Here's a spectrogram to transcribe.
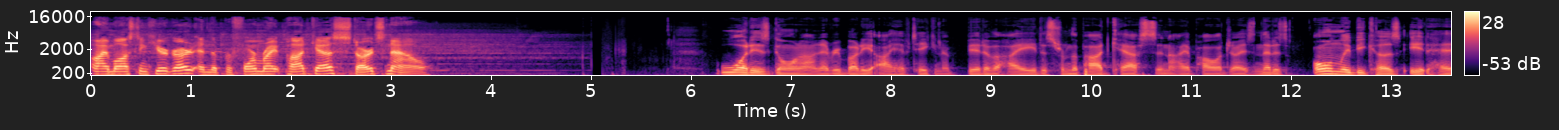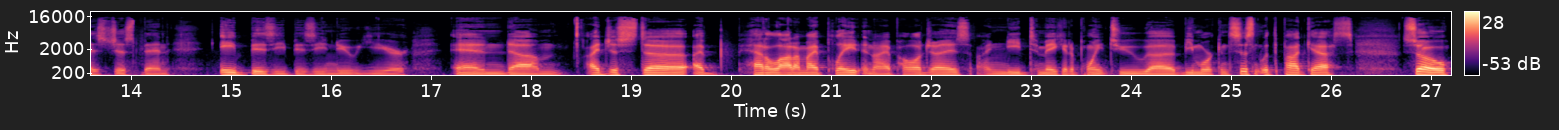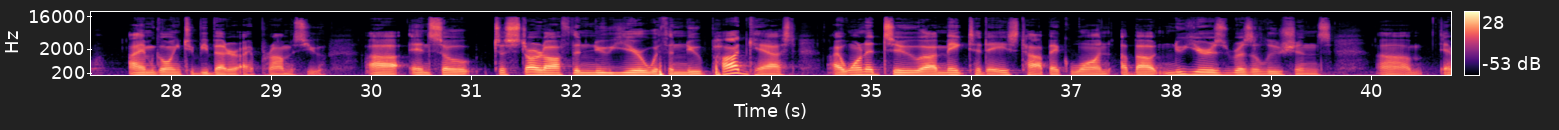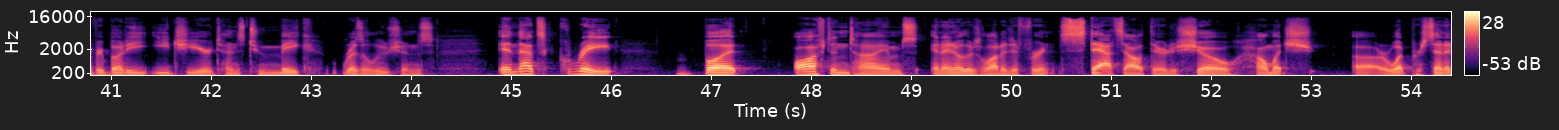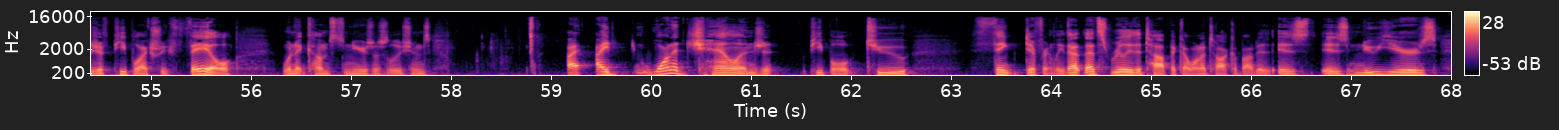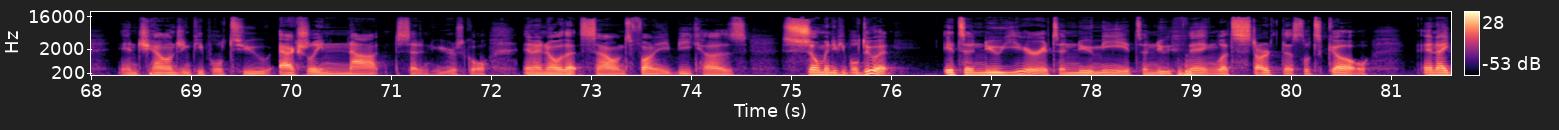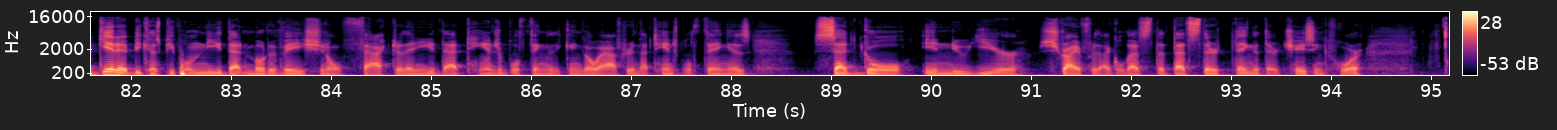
I'm Austin Kiergaard, and the Perform Right podcast starts now. What is going on, everybody? I have taken a bit of a hiatus from the podcast, and I apologize. And that is only because it has just been a busy, busy new year. And um, I just, uh, I've had a lot on my plate, and I apologize. I need to make it a point to uh, be more consistent with the podcasts. So I'm going to be better, I promise you. Uh, and so to start off the new year with a new podcast, I wanted to uh, make today's topic one about New Year's resolutions. Um, everybody each year tends to make resolutions, and that's great, but oftentimes, and I know there's a lot of different stats out there to show how much uh, or what percentage of people actually fail when it comes to New Year's resolutions. I, I want to challenge people to think differently. That that's really the topic I want to talk about is is, New Year's and challenging people to actually not set a New Year's goal. And I know that sounds funny because so many people do it. It's a new year, it's a new me, it's a new thing. Let's start this. Let's go. And I get it because people need that motivational factor. They need that tangible thing that they can go after and that tangible thing is said goal in new year strive for that goal. That's that that's their thing that they're chasing for.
